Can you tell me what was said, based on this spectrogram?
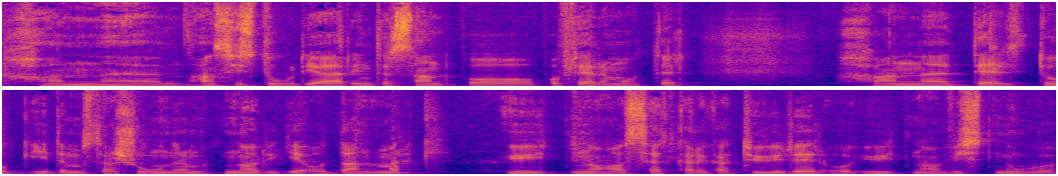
Han, eh, hans historie er interessant på, på, flere måter. Han eh, deltok i demonstrasjoner mot Norge og Danmark uten å ha sett karikaturer og uten å ha visst noe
